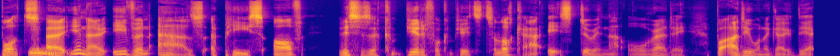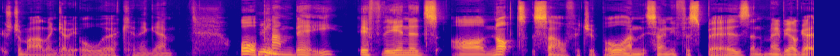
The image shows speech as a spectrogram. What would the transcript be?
But Mm. uh, you know, even as a piece of this is a beautiful computer to look at, it's doing that already. But I do want to go the extra mile and get it all working again. Or Hmm. plan B If the innards are not salvageable and it's only for spares, then maybe I'll get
